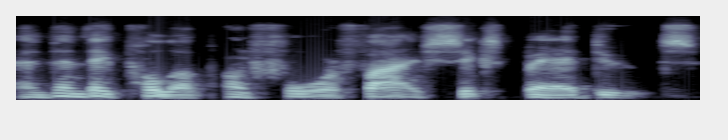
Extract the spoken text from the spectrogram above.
and then they pull up on four, five, six bad dudes.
